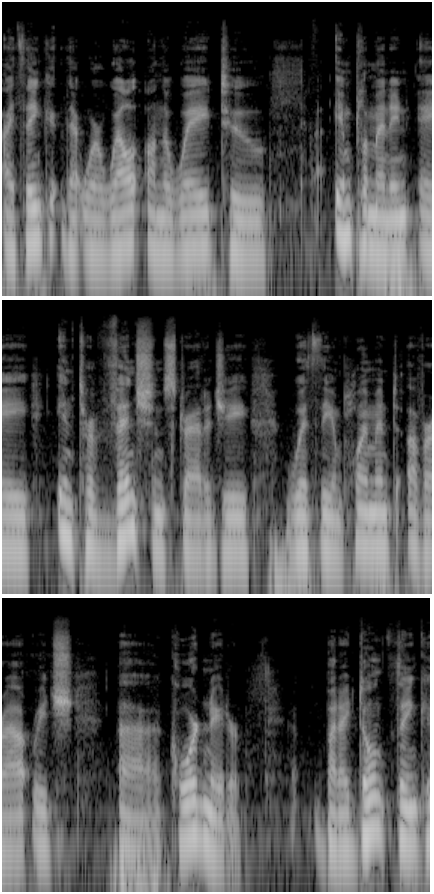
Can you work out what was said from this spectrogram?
I think that we're well on the way to implementing a intervention strategy with the employment of our outreach uh, coordinator. But I don't think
